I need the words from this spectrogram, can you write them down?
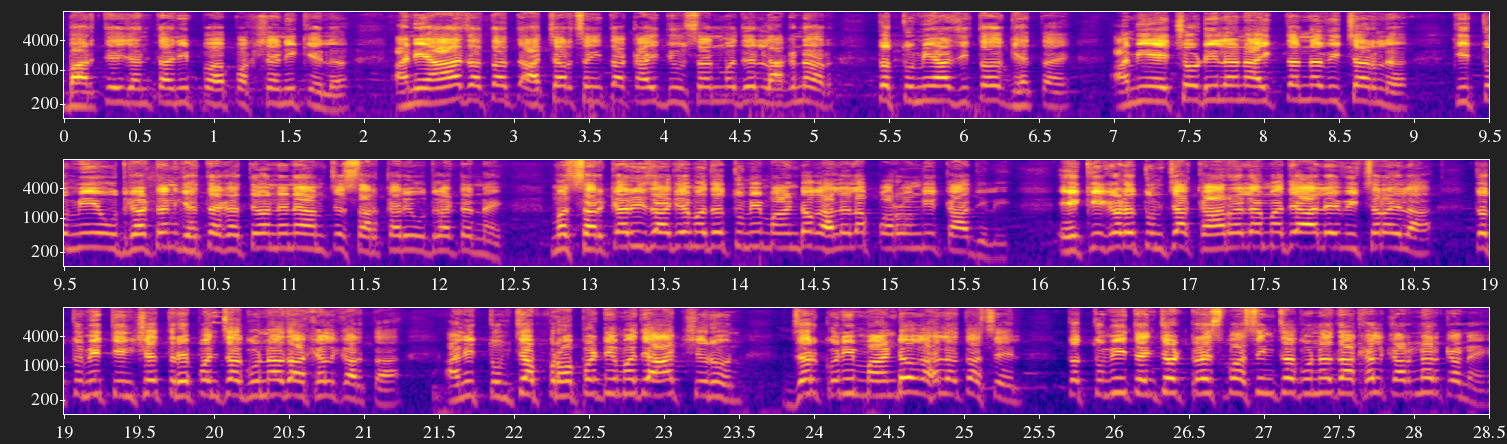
भारतीय जनतानी प पक्षाने केलं. आणि आज आता आचारसंहिता काही दिवसांमध्ये लागणार तर तुम्ही आज इथं घेताय. आम्ही एच ओ डीला ऐकताना विचारलं की तुम्ही उद्घाटन घेता का? तेव्हा नाही नाही, आमचे सरकारी उद्घाटन नाही. मग सरकारी जागेमध्ये तुम्ही मांडव घालायला परवानगी का दिली? एकीकडे तुमच्या कार्यालयामध्ये आले विचारायला तर तुम्ही तीनशे त्रेपन्नचा गुन्हा दाखल करता आणि तुमच्या प्रॉपर्टीमध्ये आत शिरून जर कोणी मांडव घालत असेल तर तुम्ही त्यांच्या ट्रेस पासिंगचा गुन्हा दाखल करणार का नाही?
